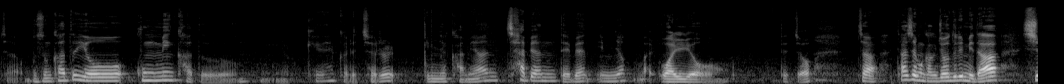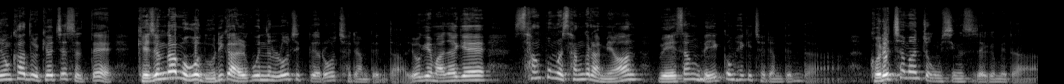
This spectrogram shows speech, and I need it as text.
자, 무슨 카드요? 국민카드. 이렇게 거래처를 입력하면 차변 대변 입력 완료. 됐죠? 자, 다시 한번 강조드립니다. 신용카드로 결제했을 때 계정 과목은 우리가 알고 있는 로직대로 처리하면 된다. 여기에 만약에 상품을 산 거라면 외상 매입금 회계 처리하면 된다. 거래처만 조금 신경 쓰자 이겁니다.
